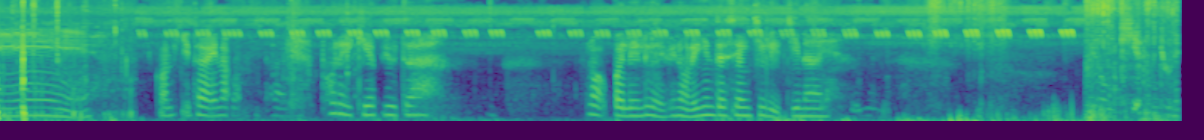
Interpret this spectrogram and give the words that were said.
นี่ก่อนขี่ไทยเนาะพอได้เก็บอยู่จ้าเลาะไปเรื่อยๆพี่น้องได้ยินแต่เสียงจิลิดจีนายพี่น้องเขียดมันอยู่ใน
